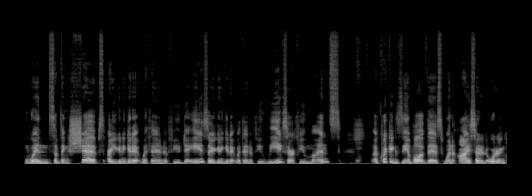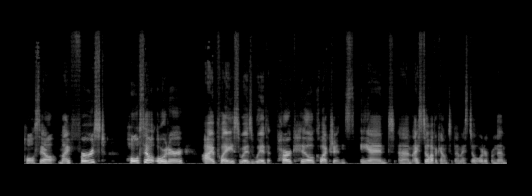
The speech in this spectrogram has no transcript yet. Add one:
when something ships, are you going to get it within a few days? Are you going to get it within a few weeks or a few months? A quick example of this when I started ordering wholesale, my first wholesale order, I placed was with Park Hill Collections, and um, I still have accounts with them. I still order from them.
